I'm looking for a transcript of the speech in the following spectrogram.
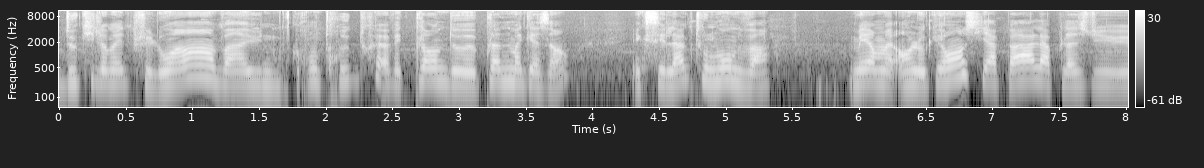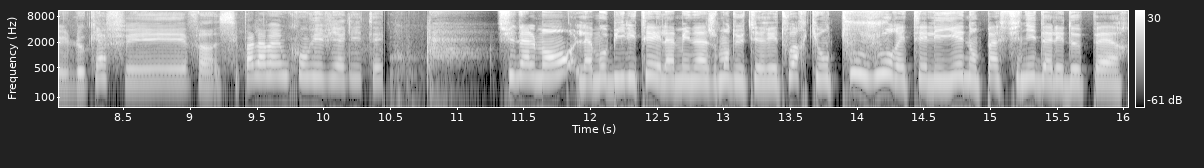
deux kilomètres plus loin ben, une grand truc avec plein de, magasins et que c'est là que tout le monde va. Mais en, l'occurrence, il n'y a pas la place du café, enfin, c'est pas la même convivialité. Finalement, la mobilité et l'aménagement du territoire qui ont toujours été liés n'ont pas fini d'aller de pair.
